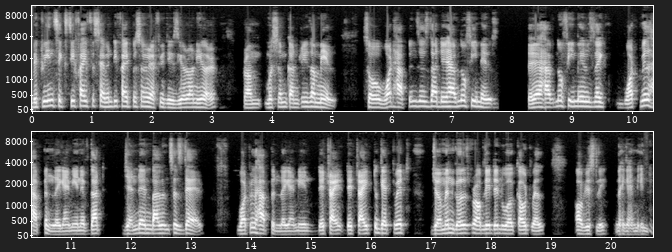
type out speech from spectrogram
between sixty-five to seventy-five percent of refugees year on year from Muslim countries are male. So what happens is that they have no females. They have no females. Like, what will happen? Like, I mean, if that gender imbalance is there, what will happen? Like, I mean, they try they tried to get with German girls, probably didn't work out well. Obviously, like I mean,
